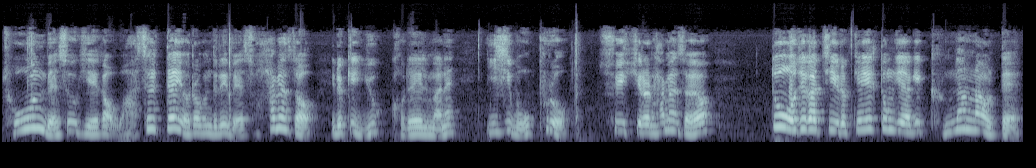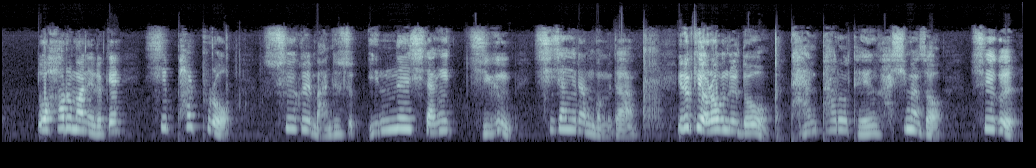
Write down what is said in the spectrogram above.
좋은 매수 기회가 왔을 때 여러분들이 매수하면서 이렇게 6거래일 만에 25% 수익 실현하면서요. 또 어제같이 이렇게 일동제약이 급락 나올 때 또 하루 만에 이렇게 18% 수익을 만들 수 있는 시장이 지금 시장이라는 겁니다. 이렇게 여러분들도 단타로 대응하시면서 수익을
